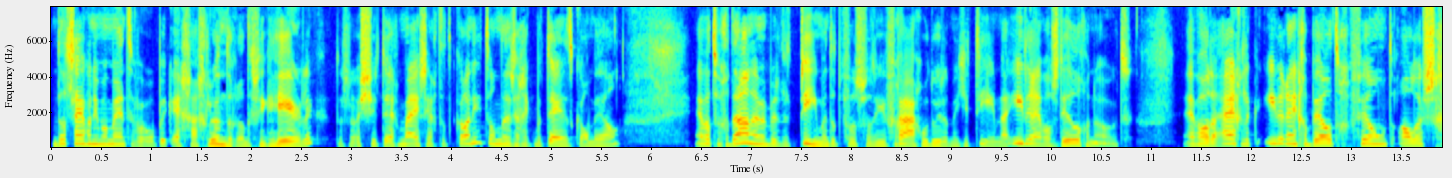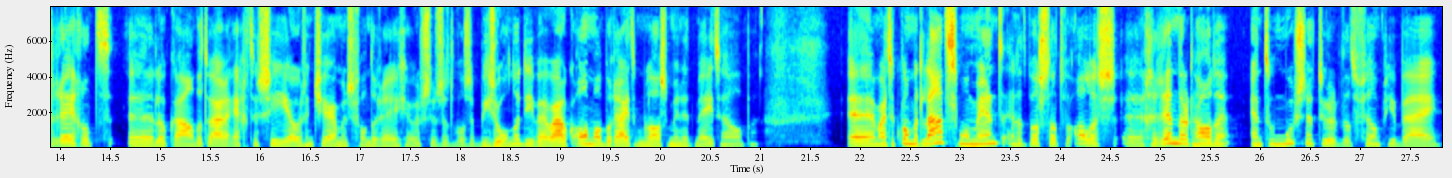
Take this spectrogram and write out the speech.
Dat zijn van die momenten waarop ik echt ga glunderen. Dat vind ik heerlijk. Dus als je tegen mij zegt dat kan niet, dan zeg ik meteen het kan wel. En wat we gedaan hebben met het team, en dat was wat je vraag, hoe doe je dat met je team? Nou, iedereen was deelgenoot. En we hadden eigenlijk iedereen gebeld, gefilmd, alles geregeld uh, lokaal. Dat waren echt de CEO's en chairmans van de regio's. Dus dat was het bijzonder. Die waren ook allemaal bereid om last minute mee te helpen. Uh, maar toen kwam het laatste moment en dat was dat we alles gerenderd hadden. En toen moest natuurlijk dat filmpje bij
